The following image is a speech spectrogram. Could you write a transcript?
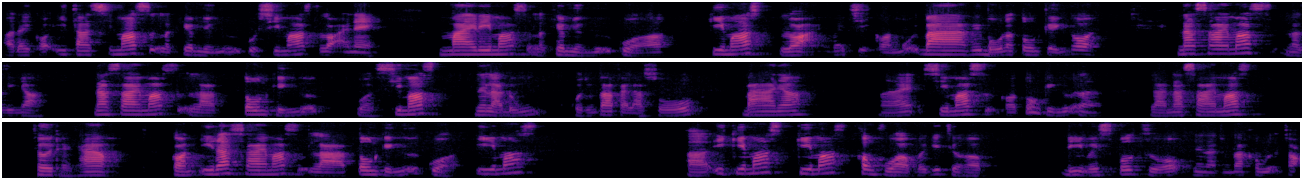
Ở đây có itashimasu là khiêm nhường ngữ của shimasu loại này. Mairimasu là khiêm nhường ngữ của Kimas loại vậy chỉ còn mỗi 3 với 4 là tôn kính thôi. Nasaimas là gì nhỉ? Nasaimas là tôn kính ngữ của simas nên là đúng của chúng ta phải là số 3 nhá. Đấy Simas có tôn kính ngữ là là Nasaimas chơi thể thao. Còn Irasaimas là tôn kính ngữ của Imas. À, Ikimas, Kimas không phù hợp với cái trường hợp đi với sports duo nên là chúng ta không lựa chọn.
